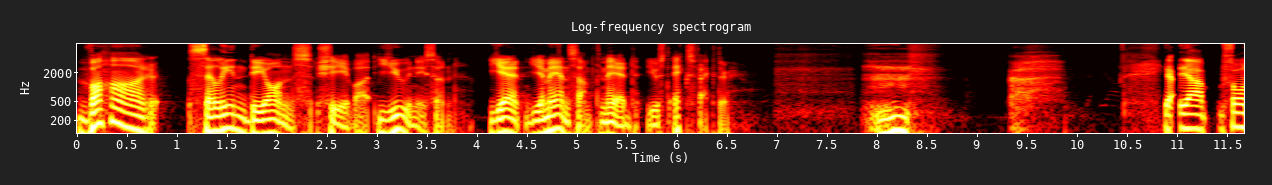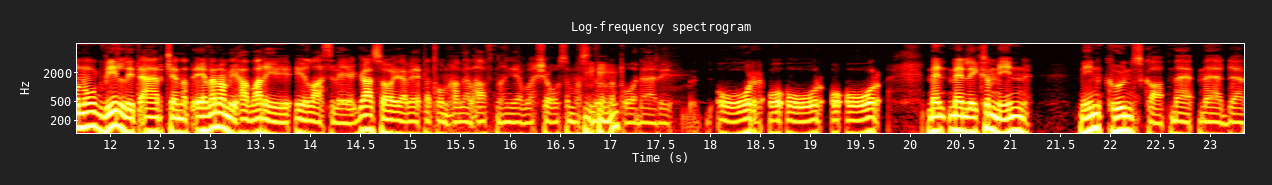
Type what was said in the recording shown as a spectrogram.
Vad har Celine Dions skiva Unison ge- gemensamt med just X-Factor? Jag, jag får nog villigt erkänna att även om vi har varit i Las Vegas och jag vet att hon har väl haft någon jävla show som har snurrat Mhm. på där i år och år och år. Men, men liksom min, min kunskap med, med, eh,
